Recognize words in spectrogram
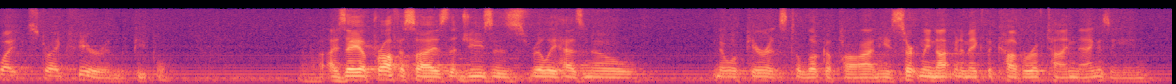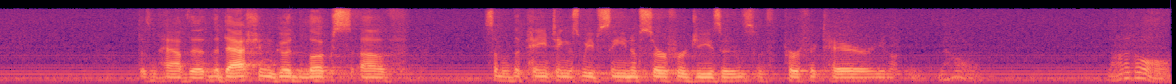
quite strike fear in the people. Uh, Isaiah prophesies that Jesus really has no, no appearance to look upon. He's certainly not going to make the cover of Time magazine. Doesn't have the, the dashing good looks of some of the paintings we've seen of surfer Jesus with perfect hair, you know. No, not at all.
